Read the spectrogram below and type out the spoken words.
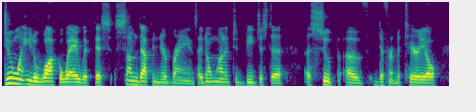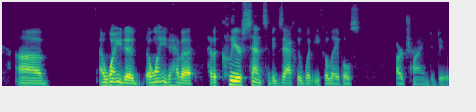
do want you to walk away with this summed up in your brains. I don't want it to be just a, a soup of different material. Uh, I want you to I want you to have a have a clear sense of exactly what eco labels are trying to do.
